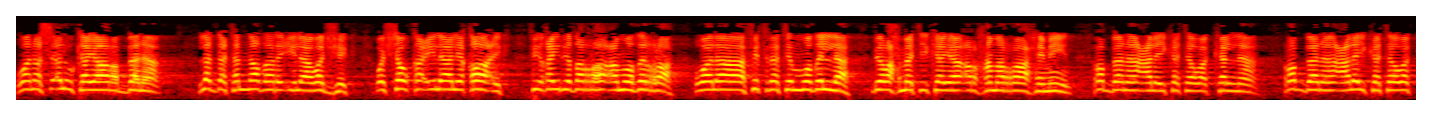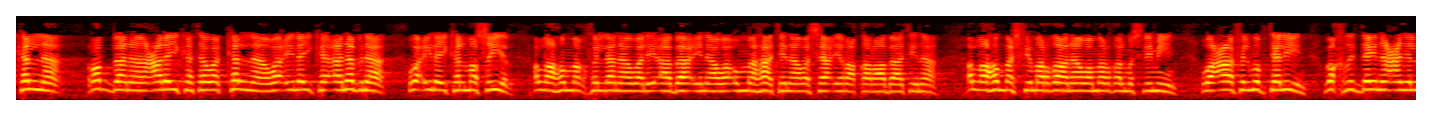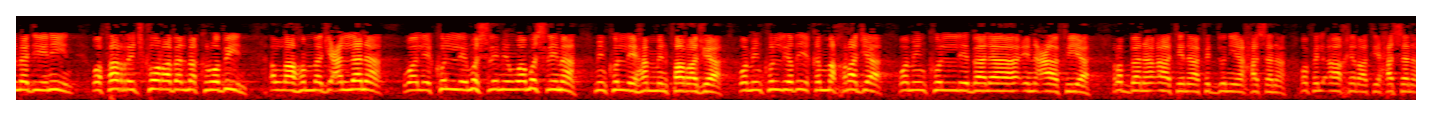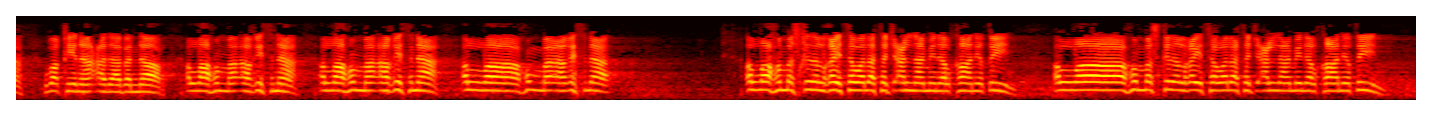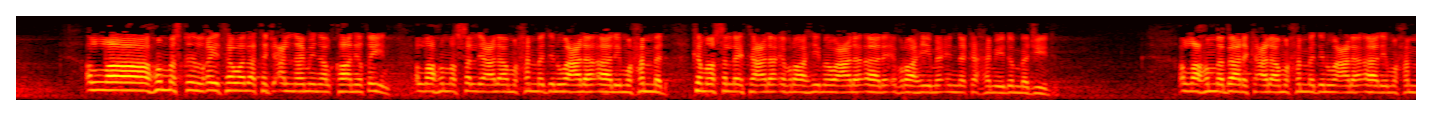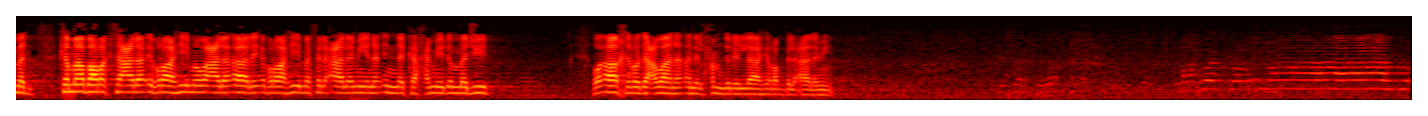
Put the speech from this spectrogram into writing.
ونسألك يا ربنا لذة النظر إلى وجهك والشوق إلى لقائك في غير ضراء مضرة ولا فتنة مضلة. برحمتك يا أرحم الراحمين. ربنا عليك توكلنا. ربنا عليك توكلنا. ربنا عليك توكلنا. وإليك أنبنا. وإليك المصير. اللهم اغفر لنا ولآبائنا وأمهاتنا وسائر قراباتنا. اللهم اشف مرضانا ومرضى المسلمين. وعاف المبتلين واقض الدين عن المدينين وفرج كرب المكروبين. اللهم اجعل لنا ولكل مسلم ومسلمة من كل هم فرجا ومن كل ضيق مخرجا ومن كل بلاء عافية. ربنا آتنا في الدنيا حسنة وفي الآخرة حسنة وقنا عذاب النار. اللهم أغثنا اللهم أغثنا اللهم أغثنا. اللهم اسقنا الغيث ولا تجعلنا من القانطين. اللهم اسقنا الغيث ولا تجعلنا من القانطين. اللهم اسقنا الغيث ولا تجعلنا من القانطين. اللهم صل على محمد وعلى آل محمد كما صليت على إبراهيم وعلى آل إبراهيم إنك حميد مجيد. اللهم بارك على محمد وعلى آل محمد كما باركت على إبراهيم وعلى آل إبراهيم في العالمين إنك حميد مجيد. وآخر دعوانا أن الحمد لله رب العالمين.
